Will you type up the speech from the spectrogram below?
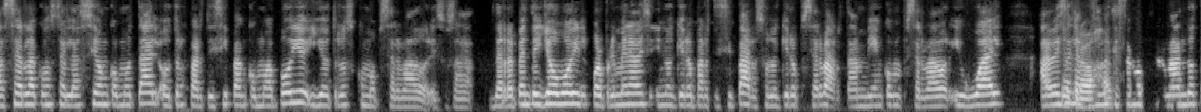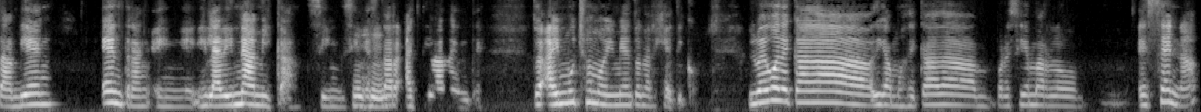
hacer la constelación como tal, otros participan como apoyo y otros como observadores. O sea, de repente yo voy por primera vez y no quiero participar, solo quiero observar. También como observador, igual a veces las personas que están observando también entran en, la dinámica sin, estar activamente hay mucho movimiento energético. Luego de cada, digamos, de cada, por así llamarlo, escena,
